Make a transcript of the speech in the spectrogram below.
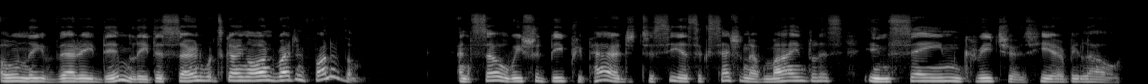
only very dimly discern what's going on right in front of them. And so we should be prepared to see a succession of mindless, insane creatures here below,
